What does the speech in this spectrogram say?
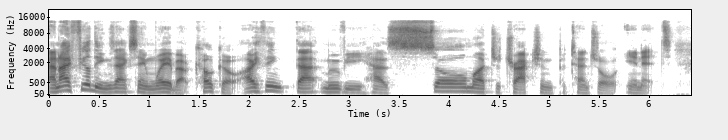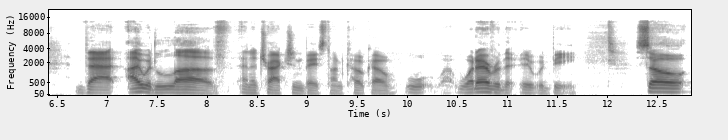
And I feel the exact same way about Coco. I think that movie has so much attraction potential in it that I would love an attraction based on Coco, whatever it would be. So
